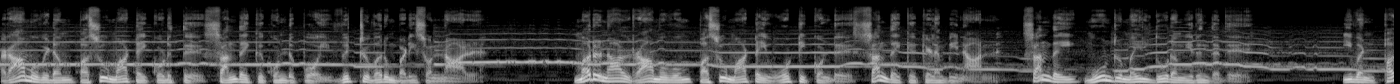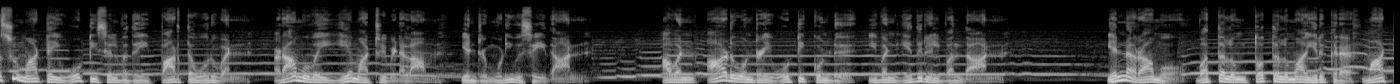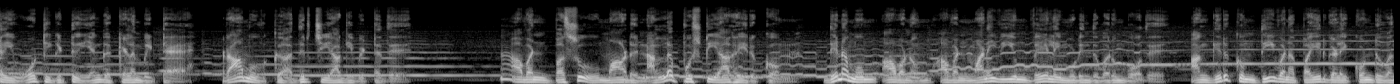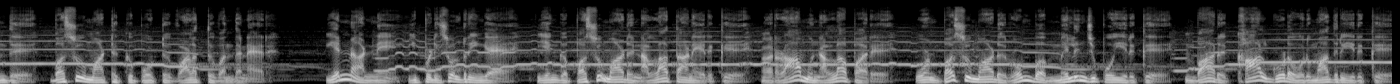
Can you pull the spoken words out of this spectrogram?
ராமுவிடம் பசு மாட்டை கொடுத்து சந்தைக்கு கொண்டு போய் விற்று வரும்படி சொன்னாள். மறுநாள் ராமுவும் பசு மாட்டை ஓட்டிக்கொண்டு சந்தைக்கு கிளம்பினான். சந்தை மூன்று மைல் தூரம் இருந்தது. இவன் பசு மாட்டை ஓட்டி செல்வதை பார்த்த ஒருவன் ராமுவை ஏமாற்றி விடலாம் என்று முடிவு செய்தான். அவன் ஆடு ஒன்றை ஓட்டிக்கொண்டு இவன் எதிரில் வந்தான். என்ன ராமு வத்தலும் தொத்தலுமா இருக்கிற மாட்டை ஓட்டிக்கிட்டு எங்க கிளம்பிட்ட? ராமுவுக்கு அதிர்ச்சியாகிவிட்டது. அவன் பசு மாடு நல்ல புஷ்டியாக இருக்கும். தினமும் அவனும் அவன் மனைவியும் வேலை முடிந்து வரும்போது அங்கிருக்கும் தீவன பயிர்களை கொண்டு வந்து பசு மாட்டுக்கு போட்டு வளர்த்து வந்தனர். என்ன அண்ணே இப்படி சொல்றீங்க? எங்க பசு மாடு நல்லாத்தானே இருக்கு? ராமு நல்லா பாரு. உன் பசு மாடு ரொம்ப மெலிஞ்சு போயிருக்கு. பாரு கால் கூட ஒரு மாதிரி இருக்கு.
